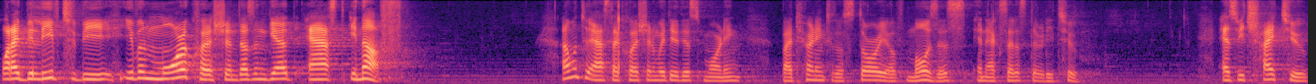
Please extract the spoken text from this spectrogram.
what I believe to be even more question doesn't get asked enough. I want to ask that question with you this morning by turning to the story of Moses in Exodus 32. As we try to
